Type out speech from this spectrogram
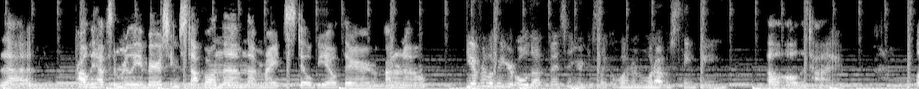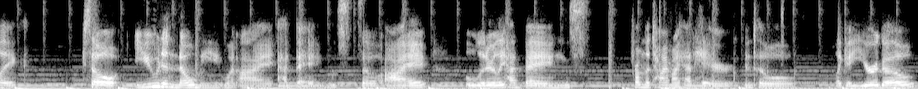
that probably have some really embarrassing stuff on them that might still be out there. I don't know. You ever look at your old outfits and you're just like, oh, I don't know what I was thinking? Oh, all the time. Like, so you didn't know me when I had bangs. So I literally had bangs from the time I had hair until like a year ago.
